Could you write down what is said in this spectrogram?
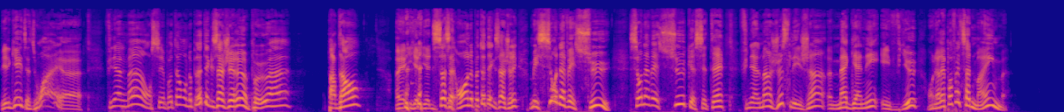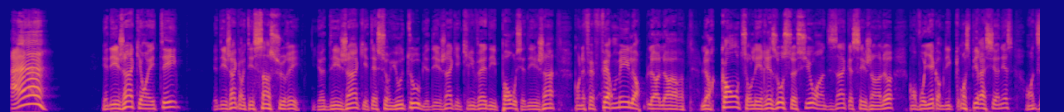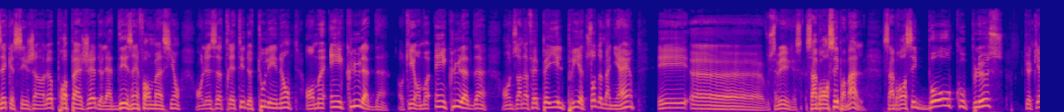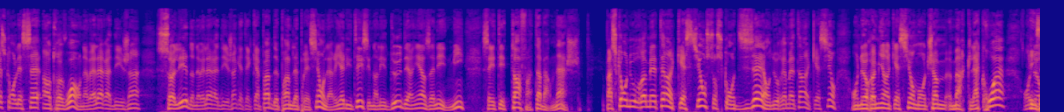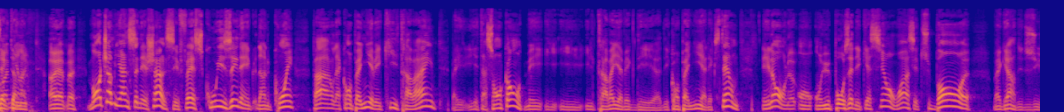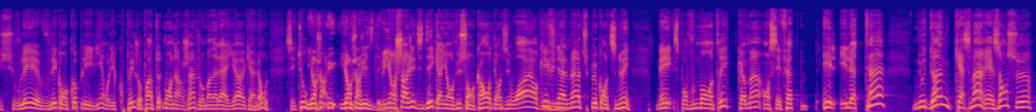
Bill Gates a dit, ouais, euh, finalement, on, on a peut-être exagéré un peu, hein? Pardon? Euh, il, a dit ça, on a peut-être exagéré, mais si on avait su, si on avait su que c'était finalement juste les gens maganés et vieux, on n'aurait pas fait ça de même. Hein? Il y a des gens qui ont été il y a des gens qui ont été censurés. Il y a des gens qui étaient sur YouTube. Il y a des gens qui écrivaient des posts. Il y a des gens qu'on a fait fermer leur, leur, compte sur les réseaux sociaux en disant que ces gens-là, qu'on voyait comme des conspirationnistes, on disait que ces gens-là propageaient de la désinformation. On les a traités de tous les noms. On m'a inclus là-dedans. OK? On m'a inclus là-dedans. On nous en a fait payer le prix à toutes sortes de manières. Et euh, vous savez, ça a brassé pas mal. Ça a brassé beaucoup plus que qu'est-ce qu'on laissait entrevoir? On avait l'air à des gens solides, on avait l'air à des gens qui étaient capables de prendre la pression. La réalité, c'est que dans les deux dernières années et demie, ça a été tough en tabarnache. Parce qu'on nous remettait en question sur ce qu'on disait, on nous remettait en question. On a remis en question mon chum Marc Lacroix. Exactement. Euh, euh, mon chum Yann Sénéchal s'est fait squeezer dans, le coin par la compagnie avec qui il travaille. Ben, il est à son compte, mais il, travaille avec euh, des, compagnies à l'externe. Et là, on, lui posait des questions. Ouais, c'est-tu bon? Ben, regarde, il dit, si vous voulez, vous voulez qu'on coupe les liens, on va les couper, je vais prendre tout mon argent, je vais m'en aller ailleurs avec un autre. C'est tout. Ils ont, changé d'idée. Ils ont changé d'idée quand ils ont vu son compte. Ils ont dit, ouais, OK, hmm. finalement, tu peux continuer. Mais c'est pour vous montrer comment on s'est fait. Et, le temps nous donne quasiment raison sur,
